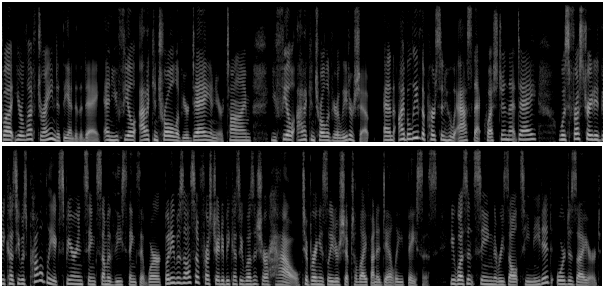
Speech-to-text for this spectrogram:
but you're left drained at the end of the day and you feel out of control of your day and your time. You feel out of control of your leadership. And I believe the person who asked that question that day was frustrated because he was probably experiencing some of these things at work, but he was also frustrated because he wasn't sure how to bring his leadership to life on a daily basis. He wasn't seeing the results he needed or desired.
